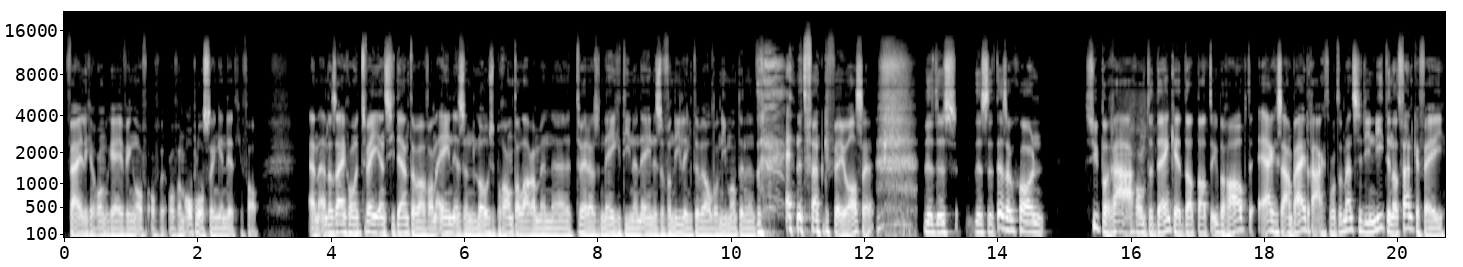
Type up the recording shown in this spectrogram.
veiligere omgeving of, of, of een oplossing in dit geval. En, en er zijn gewoon twee incidenten waarvan één is een loos brandalarm in eh, 2019 en één is een vernieling terwijl er niemand in het, in het fancafé was. Hè. Dus, dus, dus het is ook gewoon super raar om te denken dat dat überhaupt ergens aan bijdraagt. Want de mensen die niet in dat fancafé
